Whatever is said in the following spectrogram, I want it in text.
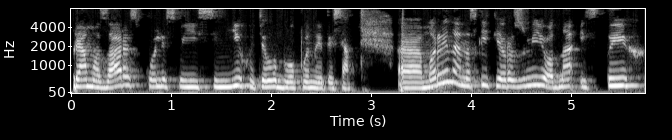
прямо зараз в колі своєї сім'ї хотіла би опинитися. Е, Марина, наскільки я розумію, одна із тих.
